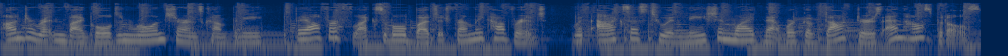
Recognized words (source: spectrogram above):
Underwritten by Golden Rule Insurance Company, they offer flexible, budget friendly coverage with access to a nationwide network of doctors and hospitals.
